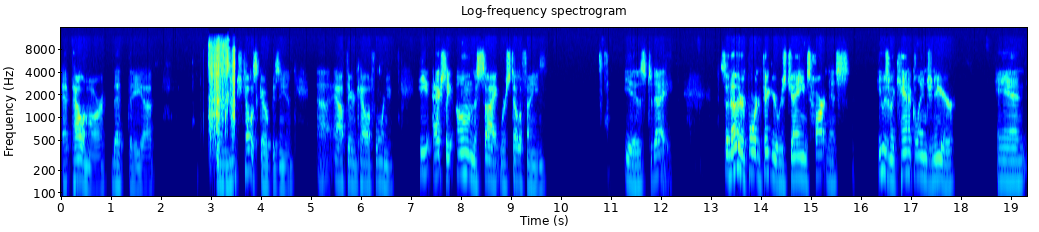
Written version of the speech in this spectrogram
at Palomar that the uh, inch telescope is in uh, out there in California. He actually owned the site where Stellafane is today. So another important figure was James Hartness. He was a mechanical engineer and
